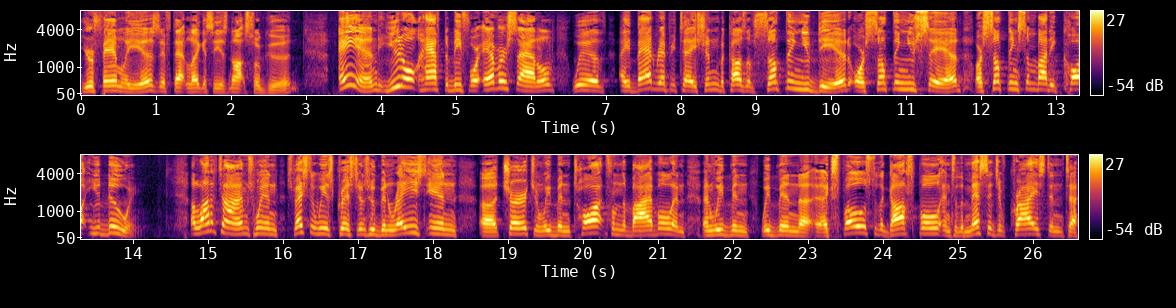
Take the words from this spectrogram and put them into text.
your family is if that legacy is not so good. And you don't have to be forever saddled with a bad reputation because of something you did or something you said or something somebody caught you doing. A lot of times when, especially we as Christians who've been raised in uh, church and we've been taught from the Bible and, and we've been, we've been uh, exposed to the gospel and to the message of Christ and to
